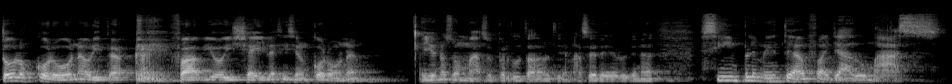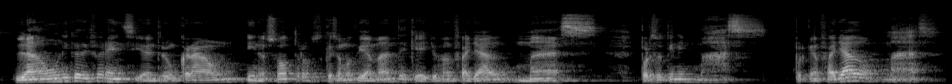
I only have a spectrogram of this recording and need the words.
todos los Corona, ahorita Fabio y Sheila se hicieron Corona, ellos no son más superdotados, no tienen más cerebro, no tienen nada, simplemente han fallado más la única diferencia entre un crown y nosotros, que somos diamantes, que ellos han fallado más. Por eso tienen más, porque han fallado más.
